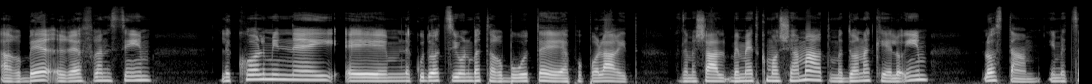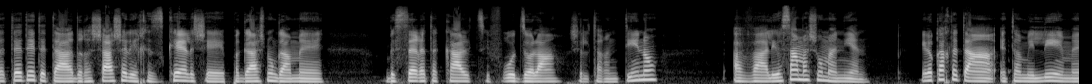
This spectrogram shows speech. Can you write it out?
הרבה רפרנסים לכל מיני אה, נקודות ציון בתרבות אה, הפופולרית. אז למשל, באמת, כמו שאמרת, מדונה כאלוהים, לא סתם, היא מצטטת את הדרשה של יחזקאל, שפגשנו גם אה, בסרט הקאלט, ספרות זולה של טרנטינו, אבל היא עושה משהו מעניין. היא לוקחת את, ה, את המילים אה,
